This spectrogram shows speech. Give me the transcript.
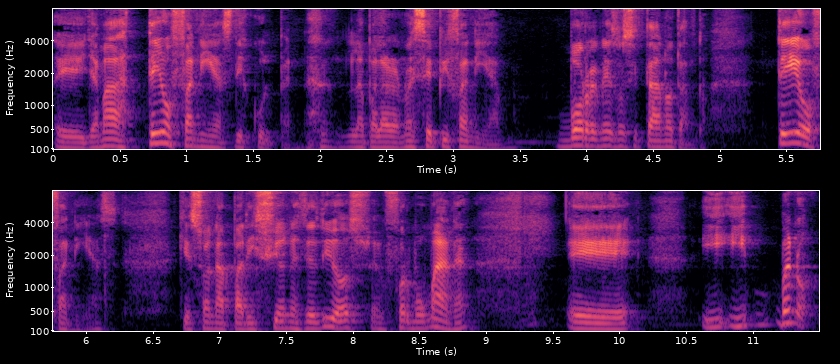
llamadas teofanías, disculpen, la palabra no es epifanía, borren eso si está anotando. Teofanías, que son apariciones de Dios en forma humana. y, bueno,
